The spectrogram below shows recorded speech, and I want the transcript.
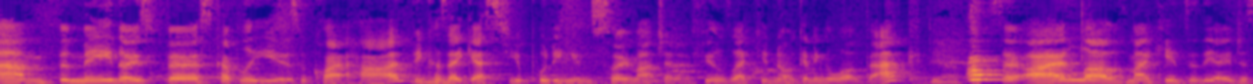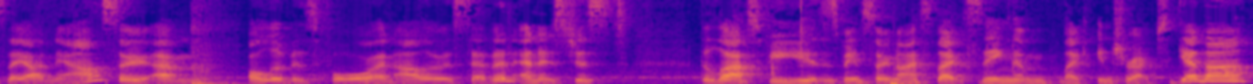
Um, for me, those first couple of years were quite hard because I guess you're putting in so much and it feels like you're not getting a lot back. Yeah. So I love my kids at the ages they are now. So um, Oliver's four and Arlo is seven, and it's just the last few years has been so nice, like seeing them like interact together,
